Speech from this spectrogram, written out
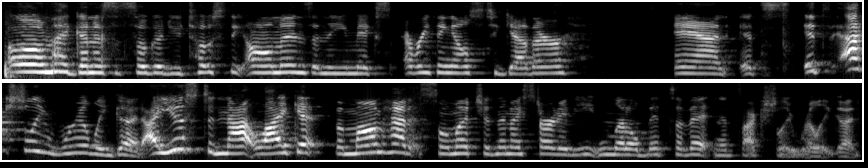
Oh my goodness, it's so good. You toast the almonds and then you mix everything else together. And it's it's actually really good. I used to not like it, but mom had it so much, and then I started eating little bits of it, and it's actually really good.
